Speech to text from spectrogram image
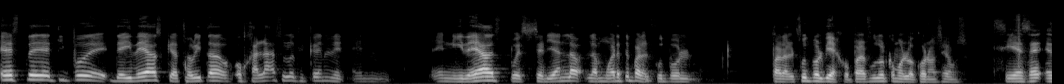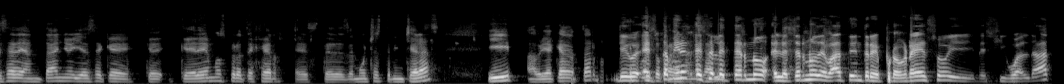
este tipo de, de ideas que hasta ahorita ojalá solo se queden en, en- en ideas, pues serían la, la muerte para el fútbol, para el fútbol viejo, para el fútbol como lo conocemos. Sí, ese, ese de antaño y ese que, que queremos proteger este, desde muchas trincheras y habría que adaptarnos. Digo, es, también es el eterno, el eterno debate entre progreso y desigualdad,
